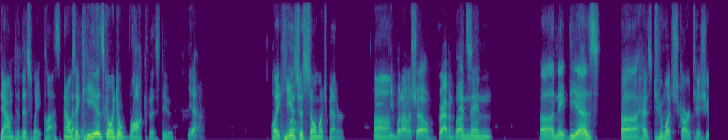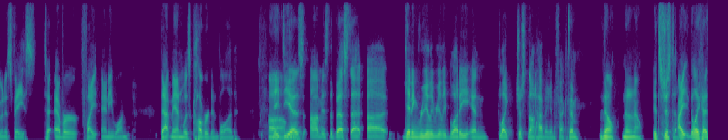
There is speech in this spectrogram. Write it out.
down to this weight class. And I was Back like he is going to rock this dude. Yeah, like he Well, is just so much better. he, he Um, put on a show, grabbing butts, and then uh, Nate Diaz uh, has too much scar tissue in his face to ever fight anyone. That man was covered in blood. Nate Um, Diaz um is the best at uh getting really really bloody and like just not having it affect him. No, no, no, no. It's just I like I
